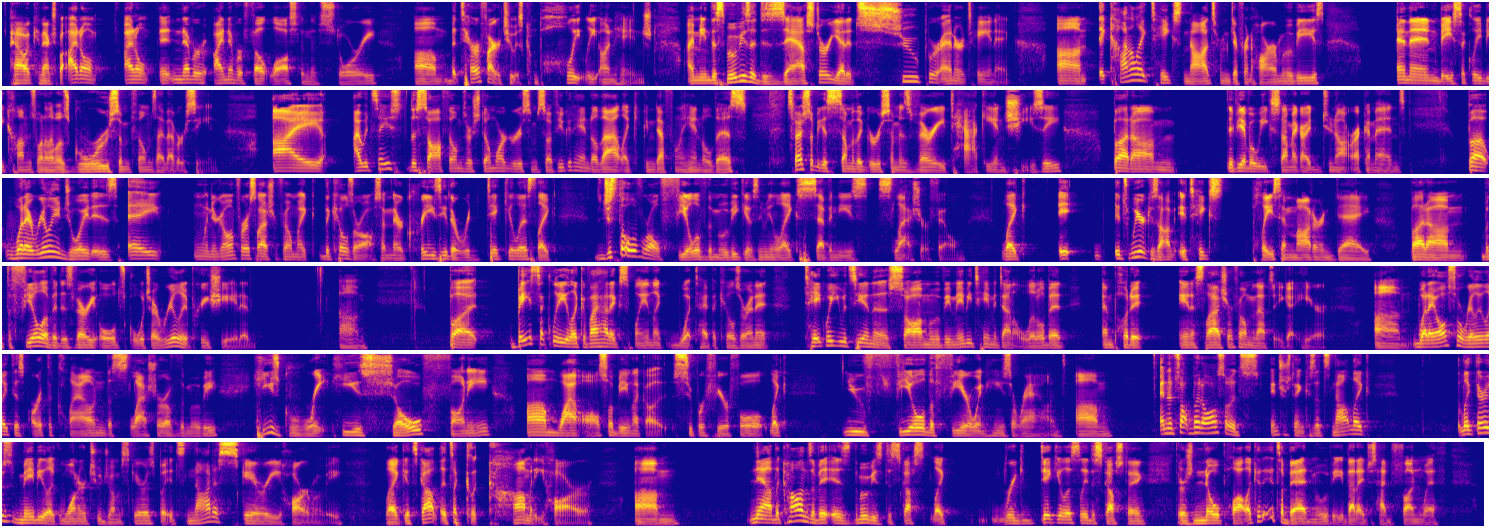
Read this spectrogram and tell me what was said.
how it connects, but I don't, I don't, it never, I never felt lost in the story. Um, but Terrifier 2 is completely unhinged. I mean, this movie is a disaster, yet it's super entertaining. Um, it kind of like takes nods from different horror movies and then basically becomes one of the most gruesome films I've ever seen. I I would say the Saw films are still more gruesome. So if you can handle that, like you can definitely handle this, especially because some of the gruesome is very tacky and cheesy. But um, if you have a weak stomach, I do not recommend. But what I really enjoyed is a when you're going for a slasher film, like the kills are awesome. They're crazy. They're ridiculous. Like just the overall feel of the movie gives me like 70s slasher film. Like it, it's weird because it takes place in modern day, but um, but the feel of it is very old school, which I really appreciated. Um, but basically, like if I had to explain like what type of kills are in it, take what you would see in a Saw movie, maybe tame it down a little bit, and put it in a slasher film, and that's what you get here. Um, what I also really liked is Art the Clown, the slasher of the movie. He's great. He's so funny um, while also being like a super fearful, like you feel the fear when he's around. Um, and it's all, but also it's interesting because it's not like, like there's maybe like one or two jump scares, but it's not a scary horror movie. Like it's got it's like, like comedy horror. Um, now the cons of it is the movie's disgust like ridiculously disgusting. There's no plot. Like it's a bad movie that I just had fun with.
